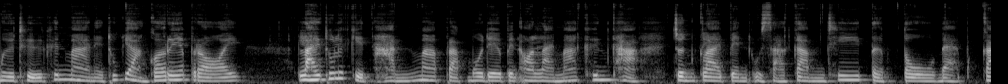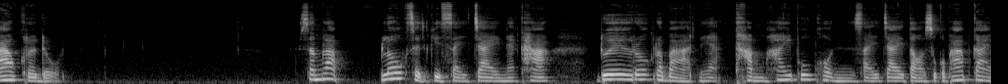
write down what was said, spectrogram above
มือถือขึ้นมาเนี่ยทุกอย่างก็เรียบร้อยหลายธุรกิจหันมาปรับโมเดลเป็นออนไลน์มากขึ้นค่ะ จนกลายเป็นอุตสาหกรรมที่เติบโตแบบก้าวกระโดดสำหรับโลกเศรษฐกิจใส่ใจนะคะ ด้วยโรคระบาดเนี่ยทำให้ผู้คนใส่ใจต่อสุขภาพกาย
